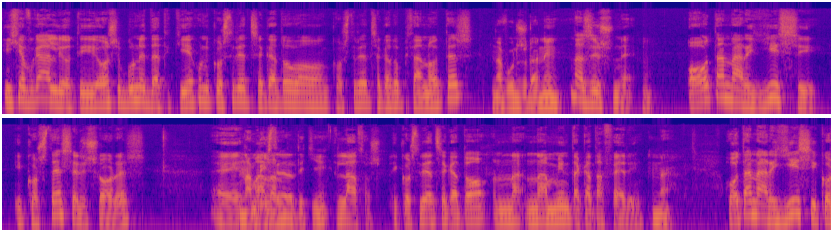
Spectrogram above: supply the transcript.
Είχε βγάλει ότι όσοι μπουν εντατικοί έχουν 23%, 23% πιθανότητες Να βγουν ζωντανοί. να ζήσουν. Όταν αργήσει 24 ώρες. Ε, Να μπει στην εντατική. Λάθος. 23% να, να μην τα καταφέρει. Ναι. Όταν αργήσει 24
